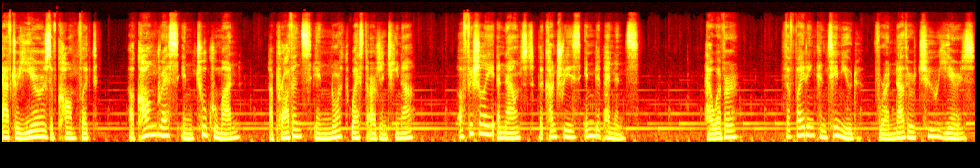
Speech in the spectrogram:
After years of conflict, a congress in Tucumán, a province in northwest Argentina, officially announced the country's independence. However, the fighting continued for another two years.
